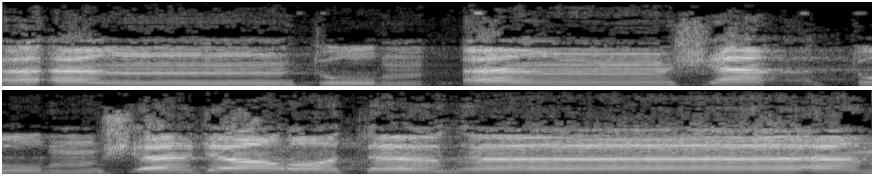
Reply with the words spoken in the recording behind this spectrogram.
أَأَنتُمْ أَنشَأْتُمْ شَجَرَتَهَا أَمْ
